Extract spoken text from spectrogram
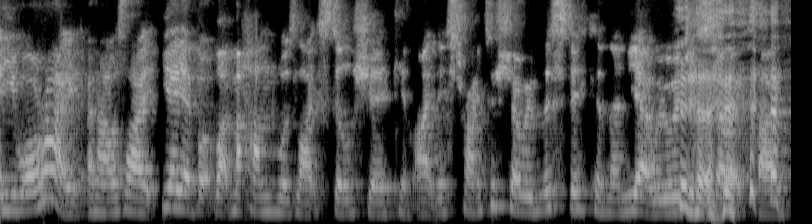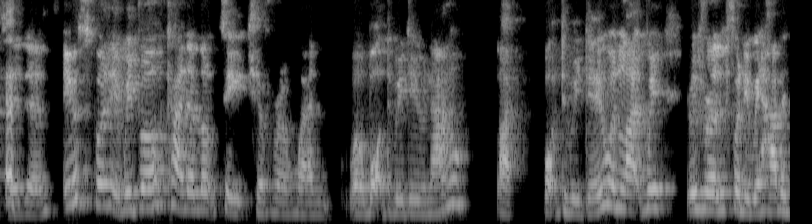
are you all right? And I was like, yeah, yeah, but like my hand was like still shaking like this, trying to show him the stick. And then, yeah, we were just so excited. And it was funny. We both kind of looked at each other and went, well, what do we do now? Like, what do we do? And like, we, it was really funny. We had, a,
